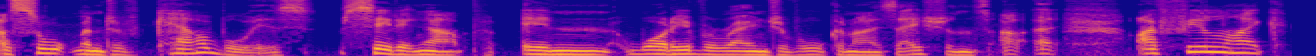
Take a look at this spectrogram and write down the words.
assortment of cowboys setting up in whatever range of organisations. I, I feel like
